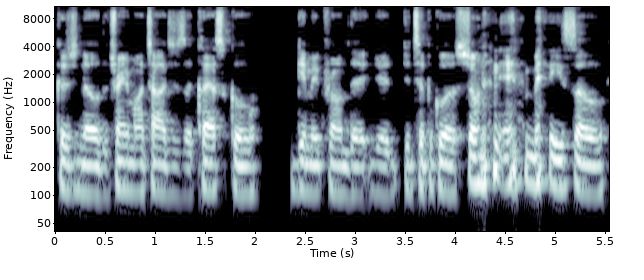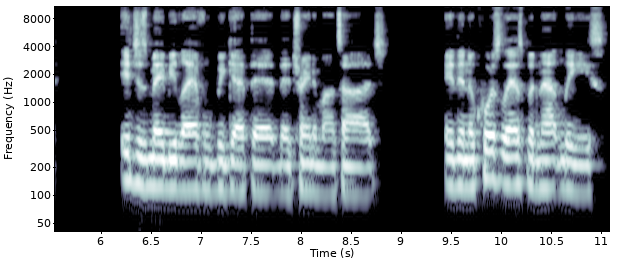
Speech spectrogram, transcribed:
because you know the training montage is a classical gimmick from the your, your typical shonen anime. So it just made me laugh when we got that that training montage. And then, of course, last but not least,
